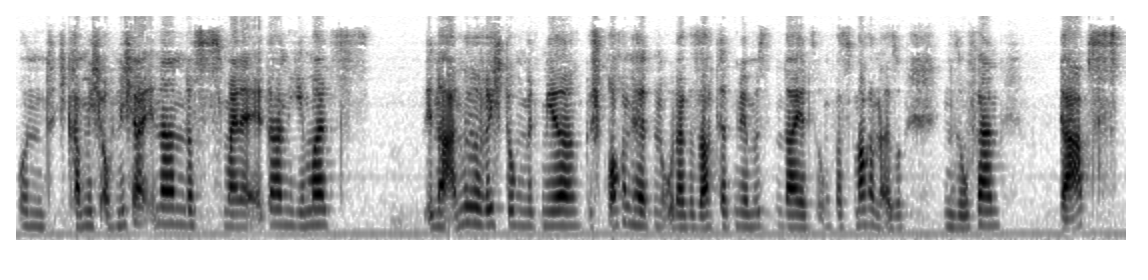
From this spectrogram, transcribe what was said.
Und ich kann mich auch nicht erinnern, dass meine Eltern jemals in eine andere Richtung mit mir gesprochen hätten oder gesagt hätten, wir müssten da jetzt irgendwas machen. Also insofern gab es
